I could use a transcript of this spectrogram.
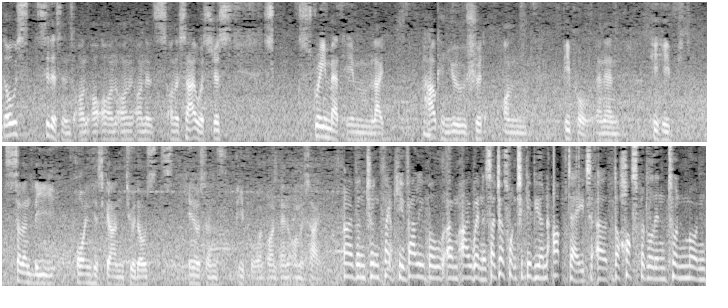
those citizens on on on on the on the side was just scream at him like, "How can you shoot on people?" And then he, he suddenly point his gun to those innocent people on on, on the side. Ivan Chung, thank you. Valuable um, eyewitness. I just want to give you an update. Uh, the hospital in Tuen Mun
